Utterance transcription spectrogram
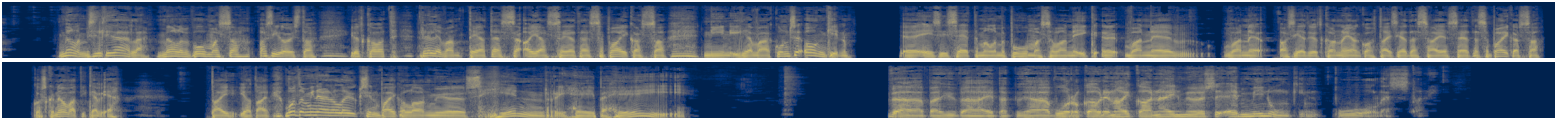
me olemme silti täällä. Me olemme puhumassa asioista, jotka ovat relevantteja tässä ajassa ja tässä paikassa, niin ikävää kuin se onkin. Ei siis se, että me olemme puhumassa, vaan ne, vaan ne, vaan ne asiat, jotka on ajankohtaisia tässä ajassa ja tässä paikassa, koska ne ovat ikäviä. Tai jotain. Mutta minä en ole yksin. Paikalla on myös Henri. Heipä hei. Hyvääpä hyvää epäpyhää vuorokauden aikaa näin myös minunkin puolestani.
